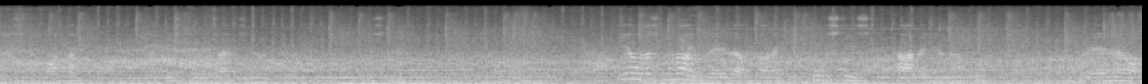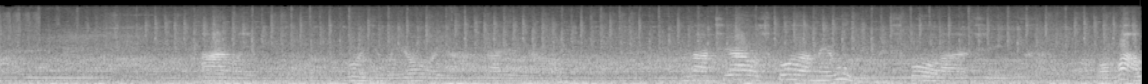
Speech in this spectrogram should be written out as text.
Ne se I evo da smo novi predeo, kao neki pustinski kamen je onako. Predeo. Ajmo i dođemo i ovo i da dalje i ovo. Znači, evo, škola me ubi. Škola, znači... Wow,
